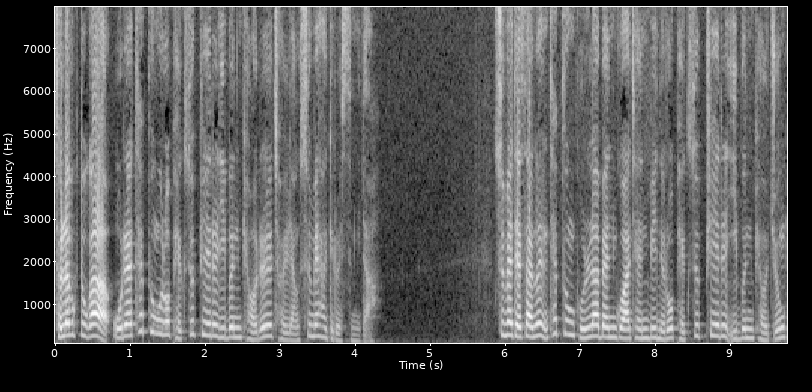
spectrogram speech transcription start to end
전라북도가 올해 태풍으로 백수 피해를 입은 벼를 전량 수매하기로 했습니다. 수매 대상은 태풍 볼라벤과 덴빈으로 백수 피해를 입은 벼 중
